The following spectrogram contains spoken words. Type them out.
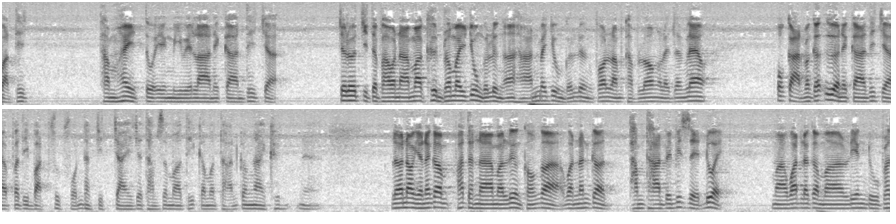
บัติที่ทำให้ตัวเองมีเวลาในการที่จะเจริญจิตภาวนามากขึ้น เพราะไม่ยุ่งกับเรื่องอาหาร ไม่ยุ่งกับเรื่องฟ้อนรำขับร้องอะไรต่างแล้ว โอกาสมันก็เอื้อในการที่จะปฏิบัติฝึกฝนทางจิตใจ จะทำสมาธิกรรมฐานก็ง่ายขึ้นนะแล้วนอกจากนั้นก็พัฒนามาเรื่องของก็วันนั้นก็ ทำทานเป็นพิเศษด้วย มาวัดแล้วก็มาเลี้ยงดูพระ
